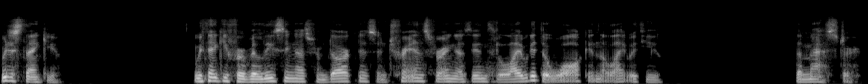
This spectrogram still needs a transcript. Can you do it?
we just thank you. We thank you for releasing us from darkness and transferring us into the light. We get to walk in the light with you. the Master.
